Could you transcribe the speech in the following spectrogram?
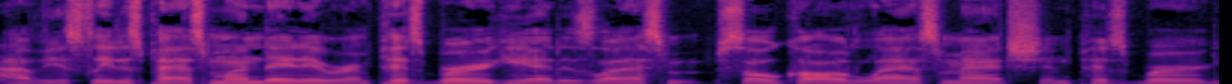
obviously, this past Monday they were in Pittsburgh. He had his last so-called last match in Pittsburgh,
